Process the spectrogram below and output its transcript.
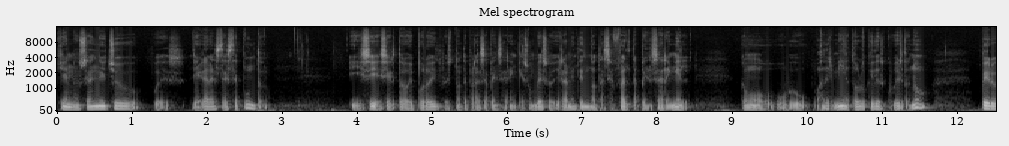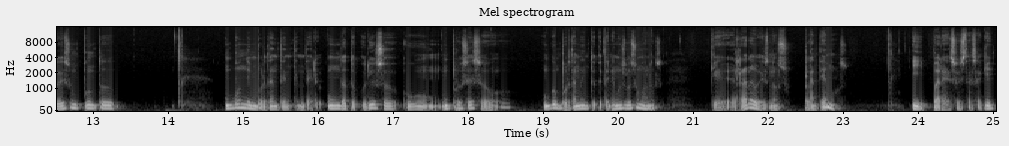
que nos han hecho pues llegar hasta este punto. Y sí, es cierto, hoy por hoy pues no te paras a pensar en que es un beso y realmente no te hace falta pensar en él. Como, uh, madre mía, todo lo que he descubierto. No, pero es un punto, un punto importante entender, un dato curioso, un proceso, un comportamiento que tenemos los humanos que rara vez nos planteamos. Y para eso estás aquí.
